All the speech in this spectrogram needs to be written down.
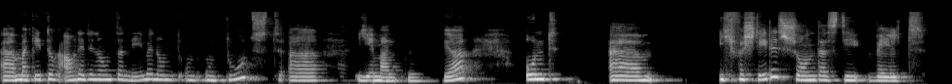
äh, man geht doch auch nicht in ein Unternehmen und, und, und duzt äh, jemanden. Ja? Und ähm, ich verstehe das schon, dass die Welt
